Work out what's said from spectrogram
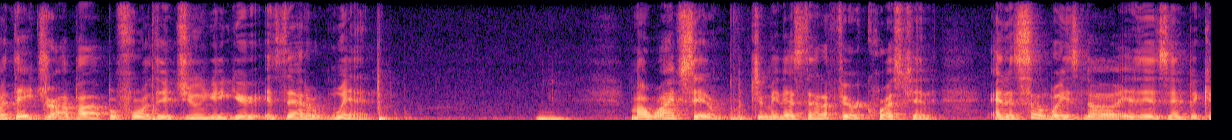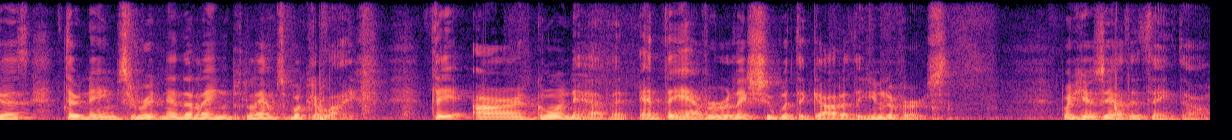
but they drop out before their junior year, is that a win? Mm. My wife said, Jimmy, that's not a fair question. And in some ways, no, it isn't because their name's written in the Lamb's Book of Life. They are going to heaven and they have a relationship with the God of the universe. But here's the other thing, though.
